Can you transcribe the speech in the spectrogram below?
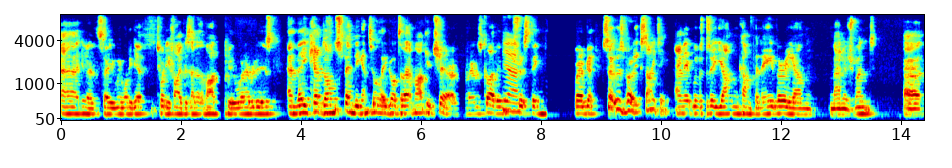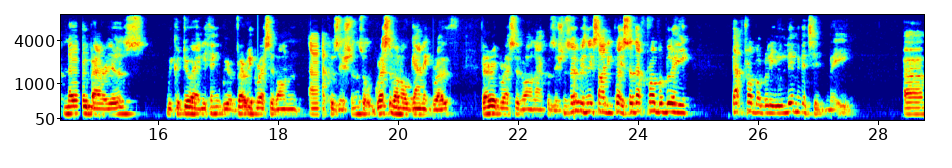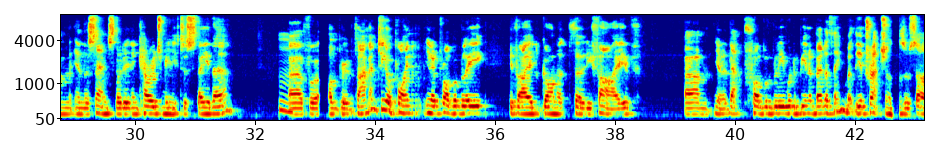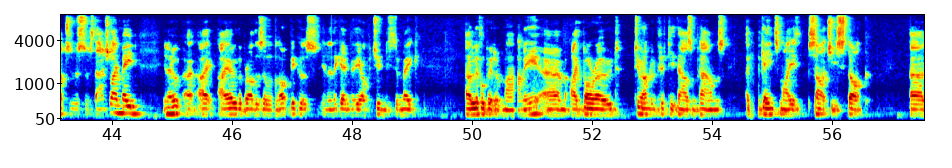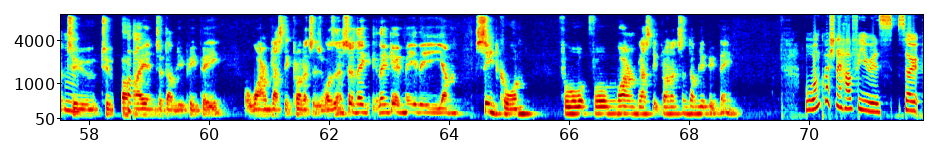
Uh, you know, say we want to get 25% of the market, or whatever it is, and they kept on spending until they got to that market share. I mean, it was quite an yeah. interesting going. So it was very exciting, and it was a young company, very young management, uh, no barriers. We could do anything. We were very aggressive on acquisitions, or aggressive on organic growth, very aggressive on acquisitions. So it was an exciting place. So that probably that probably limited me um, in the sense that it encouraged me to stay there mm. uh, for a long period of time. And to your point, you know, probably if I had gone at 35, um, you know, that probably would have been a better thing. But the attractions of Saatchi were substantial. I made, you know, I, I owe the brothers a lot because, you know, they gave me the opportunity to make a little bit of money. Um, I borrowed £250,000 against my Saatchi stock uh, mm. to to buy into WPP or Wire and Plastic Products as it was. And so they, they gave me the um, seed corn for for wire and Plastic Products and WPP. Well, one question I have for you is so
